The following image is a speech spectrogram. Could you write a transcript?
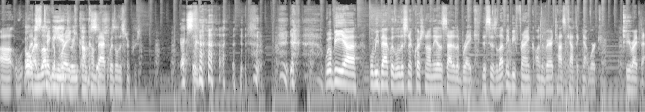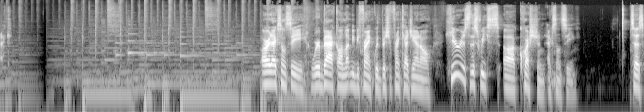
Uh, Oh, I let's take a break and come back with a listener question. Excellent. yeah, we'll be uh, we'll be back with a listener question on the other side of the break. This is Let Me Be Frank on the Veritas Catholic Network. Be right back. All right, Excellency, we're back on Let Me Be Frank with Bishop Frank Caggiano. Here is this week's uh, question, Excellency. It says,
